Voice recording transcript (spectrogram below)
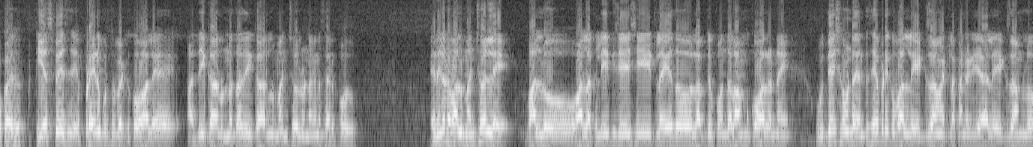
ఒక టీఎస్పీఎస్ ఎప్పుడైనా గుర్తుపెట్టుకోవాలి. అధికారులు ఉన్నతాధికారులు మంచోళ్ళు ఉండగానే సరిపోదు. ఎందుకంటే వాళ్ళు మంచోళ్ళే. వాళ్ళు వాళ్ళకు లీక్ చేసి ఇట్లా ఏదో లబ్ధి పొందాలి అమ్ముకోవాలనే ఉద్దేశం ఉండదు. ఎంతసేపటికి వాళ్ళు ఎగ్జామ్ ఎట్లా కండక్ట్ చేయాలి ఎగ్జామ్లో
